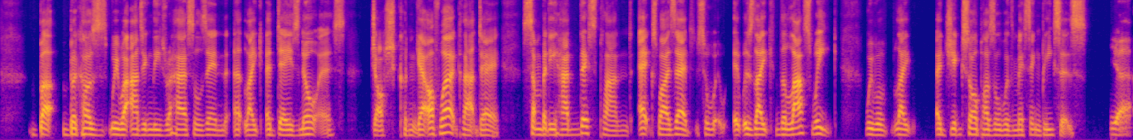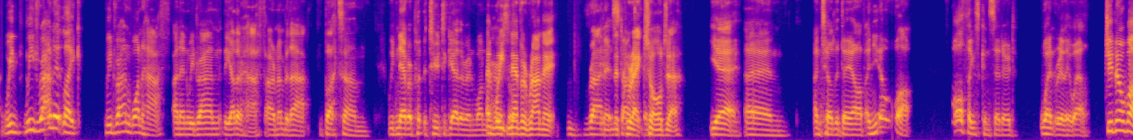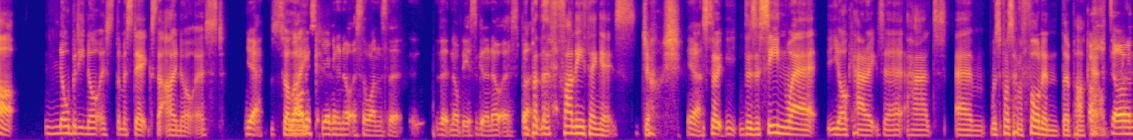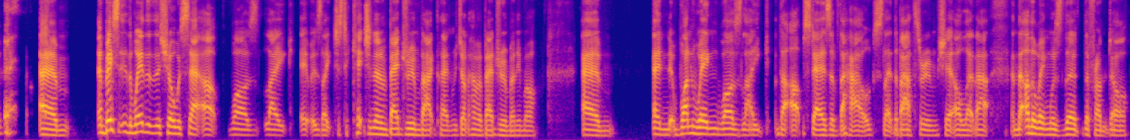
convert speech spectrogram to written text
But because we were adding these rehearsals in at like a day's notice, Josh couldn't get off work that day. Somebody had this planned, X, Y, Z. So it was like the last week we were like a jigsaw puzzle with missing pieces. Yeah. We we'd ran it like we'd ran one half and then we'd ran the other half. I remember that. But um we'd never put the two together in one And we'd never ran it ran in it the correct order. Yeah, um, until the day of. And you know what? All things considered, went really well. Do you know what? Nobody noticed the mistakes that I noticed. Yeah. So well, like you're going to notice the ones that that nobody is going to notice. But, but the funny thing is, Josh, yeah, so there's a scene where your character had um was supposed to have a phone in the pocket. oh, don't. Um and basically the way that the show was set up was like it was like just a kitchen and a bedroom back then. We don't have a bedroom anymore. Um and one wing was like the upstairs of the house, like the bathroom shit, all like that. And the other wing was the the front door.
